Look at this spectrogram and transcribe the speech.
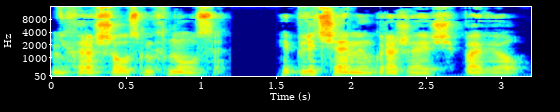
нехорошо усмехнулся и плечами угрожающе повел.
